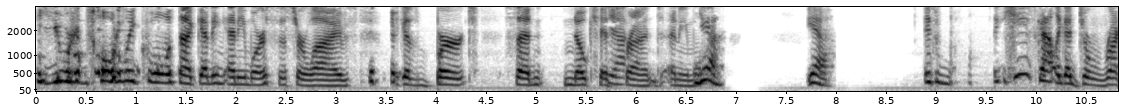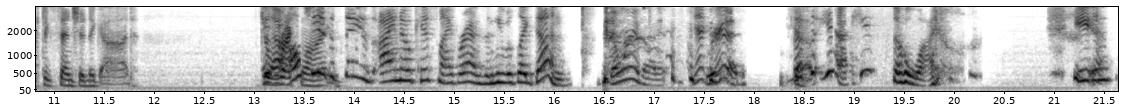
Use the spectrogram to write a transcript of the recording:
you were totally cool with not getting any more sister wives because Bert said no kiss Yeah. friend anymore. Yeah. Yeah. It's he's got like a direct extension to God. Yeah, Direct all she had to say is, "I know, kiss my friends," and he was like, "Done. Don't worry about it. Yeah, great. good." That's yeah. He's so wild. he is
